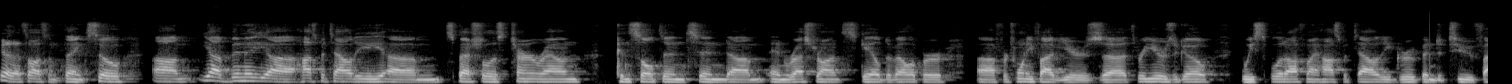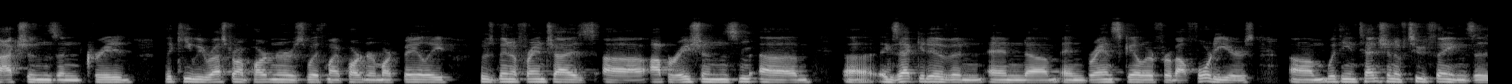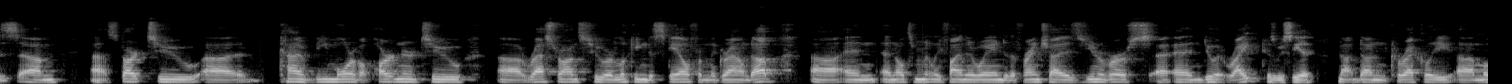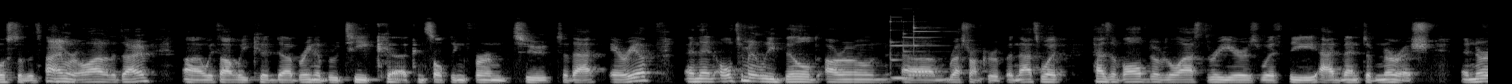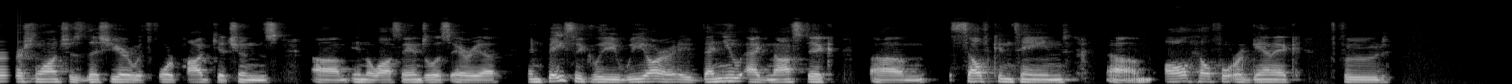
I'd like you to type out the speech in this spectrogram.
Yeah, that's awesome. Thanks. So, um, yeah, I've been a uh, hospitality um, specialist, turnaround consultant, and um, and restaurant scale developer uh, for 25 years. Uh, three years ago, we split off my hospitality group into two factions and created the Kiwi Restaurant Partners with my partner Mark Bailey, who's been a franchise uh, operations um, uh, executive and and um, and brand scaler for about 40 years, um, with the intention of two things: is um, uh, start to uh, kind of be more of a partner to uh, restaurants who are looking to scale from the ground up uh, and and ultimately find their way into the franchise universe and do it right because we see it not done correctly uh, most of the time or a lot of the time. Uh, we thought we could uh, bring a boutique uh, consulting firm to to that area, and then ultimately build our own um, restaurant group, and that's what has evolved over the last three years with the advent of Nourish. And Nourish launches this year with four pod kitchens um, in the Los Angeles area, and basically we are a venue agnostic, um, self-contained, um, all healthful organic food,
